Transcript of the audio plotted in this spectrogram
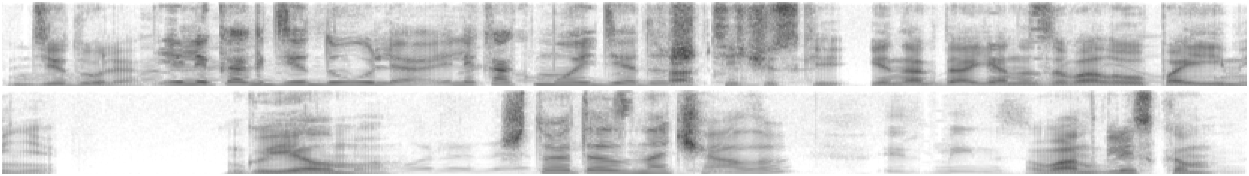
Дедуля. Или как дедуля, или как мой дедушка. Фактически, иногда я называл его по имени. Гуелмо. Что это означало? В английском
